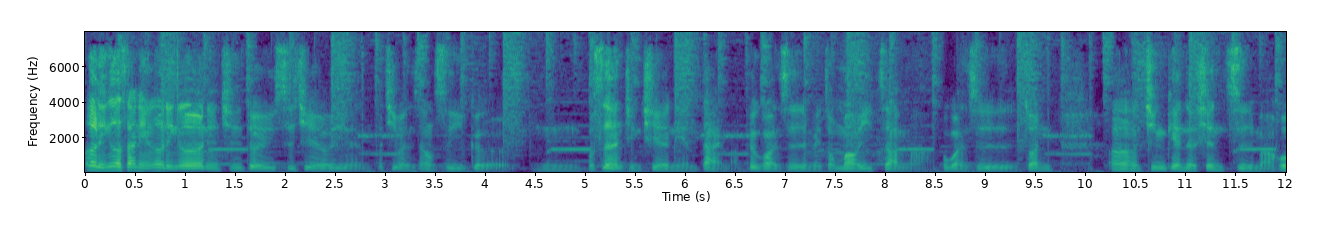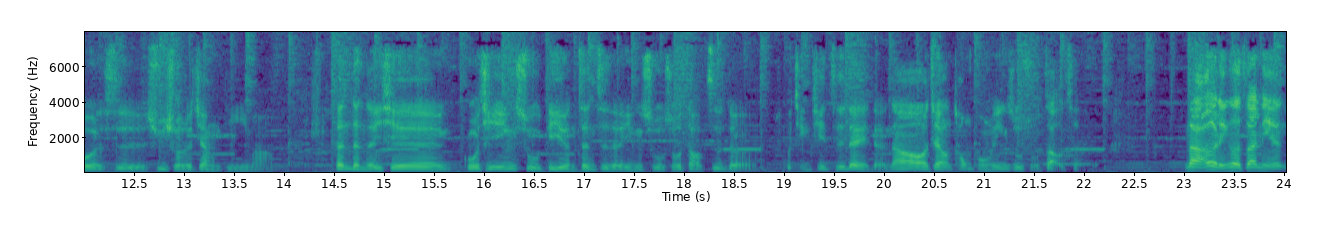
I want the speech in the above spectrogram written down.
二零二三年、二零二二年，其实对于世界而言，它基本上是一个嗯不是很景气的年代嘛，不管是美中贸易战嘛，不管是专呃晶片的限制嘛，或者是需求的降低嘛。等等的一些国际因素、地缘政治的因素所导致的不景气之类的，然后加上通膨的因素所造成的。那二零二三年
